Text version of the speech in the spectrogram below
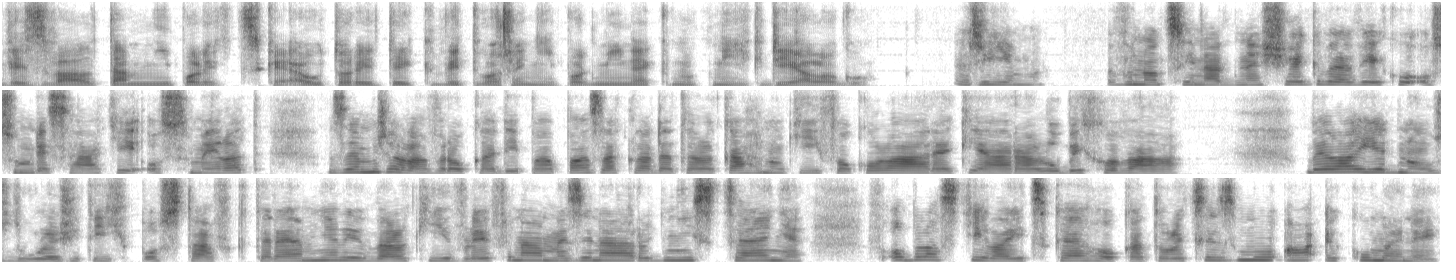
Vyzval tamní politické autority k vytvoření podmínek nutných k dialogu. Řím. V noci na dnešek ve věku 88 let zemřela v Roca di Papa zakladatelka hnutí Focolare Chiara Lubichová. Byla jednou z důležitých postav, které měly velký vliv na mezinárodní scéně v oblasti laického katolicismu a ekumeny.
